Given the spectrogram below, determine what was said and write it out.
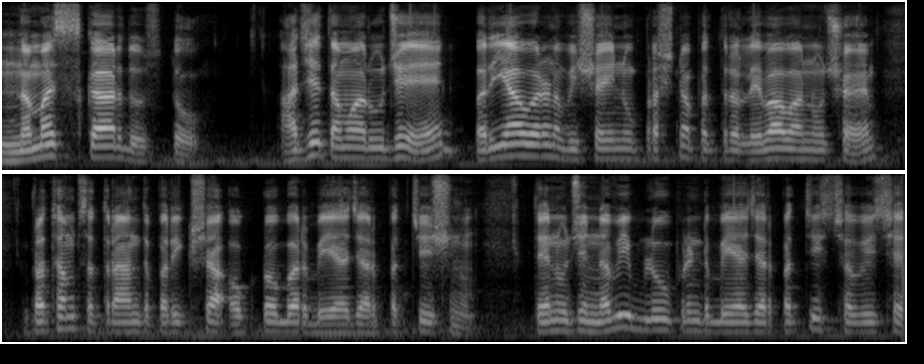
નમસ્કાર દોસ્તો. આજે તમારું જે પર્યાવરણ વિષયનું પ્રશ્નપત્ર લેવાવાનું છે પ્રથમ સત્રાંત પરીક્ષા ઓક્ટોબર બે હજાર પચીસનું. તેનું જે નવી બ્લુ પ્રિન્ટ બે હજાર પચીસ છવ્વીસ છે,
